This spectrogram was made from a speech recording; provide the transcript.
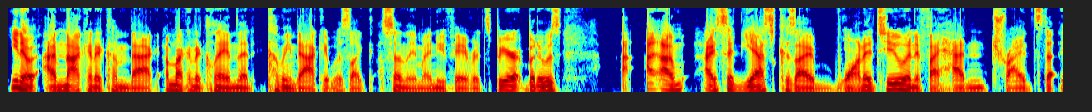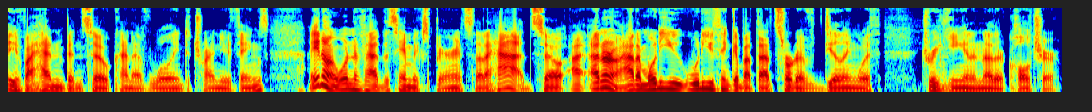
you know I'm not going to come back. I'm not going to claim that coming back it was like suddenly my new favorite spirit, but it was. I, I, I said yes because I wanted to, and if I hadn't tried, st- if I hadn't been so kind of willing to try new things, you know, I wouldn't have had the same experience that I had. So I, I don't know, Adam. What do you what do you think about that sort of dealing with drinking in another culture?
